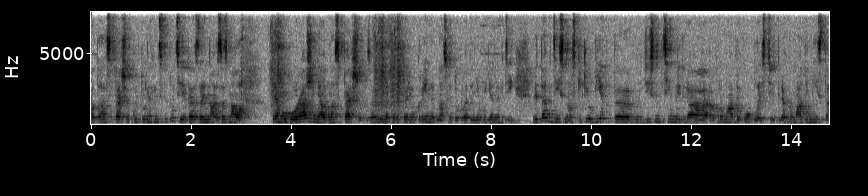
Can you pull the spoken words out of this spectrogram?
одна з перших культурних інституцій, яка зазнала прямого ураження, одна з перших взагалі на території України внаслідок ведення воєнних дій. Відтак дійсно, оскільки об'єкт е, був дійсно цінний для громади області, для громади міста.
